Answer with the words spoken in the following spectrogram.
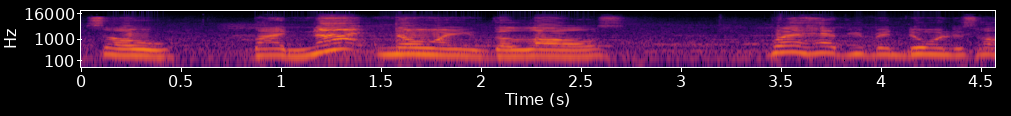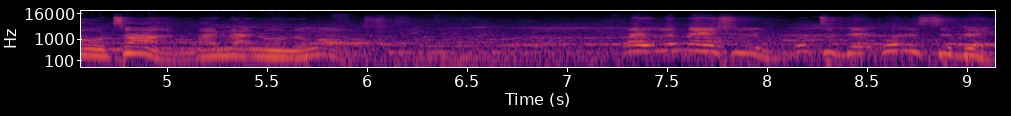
So by not knowing the laws, what have you been doing this whole time by not knowing the laws? Like, let me ask you, what today? What is today?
